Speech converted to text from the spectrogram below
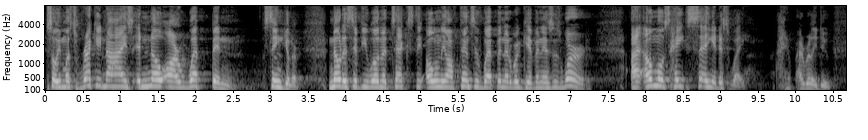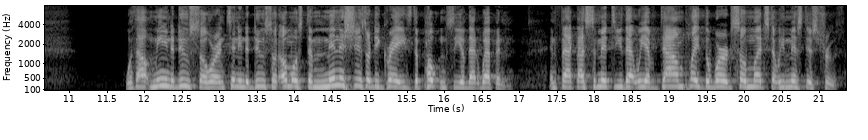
So we must recognize and know our weapon, singular. Notice, if you will, in the text, the only offensive weapon that we're given is His word. I almost hate saying it this way. I, I really do without meaning to do so or intending to do so, it almost diminishes or degrades the potency of that weapon. In fact, I submit to you that we have downplayed the word so much that we miss this truth.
